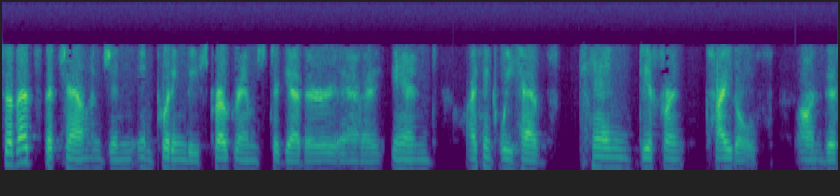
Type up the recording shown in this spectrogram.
so that's the challenge in in putting these programs together uh, and I think we have 10 different titles on this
